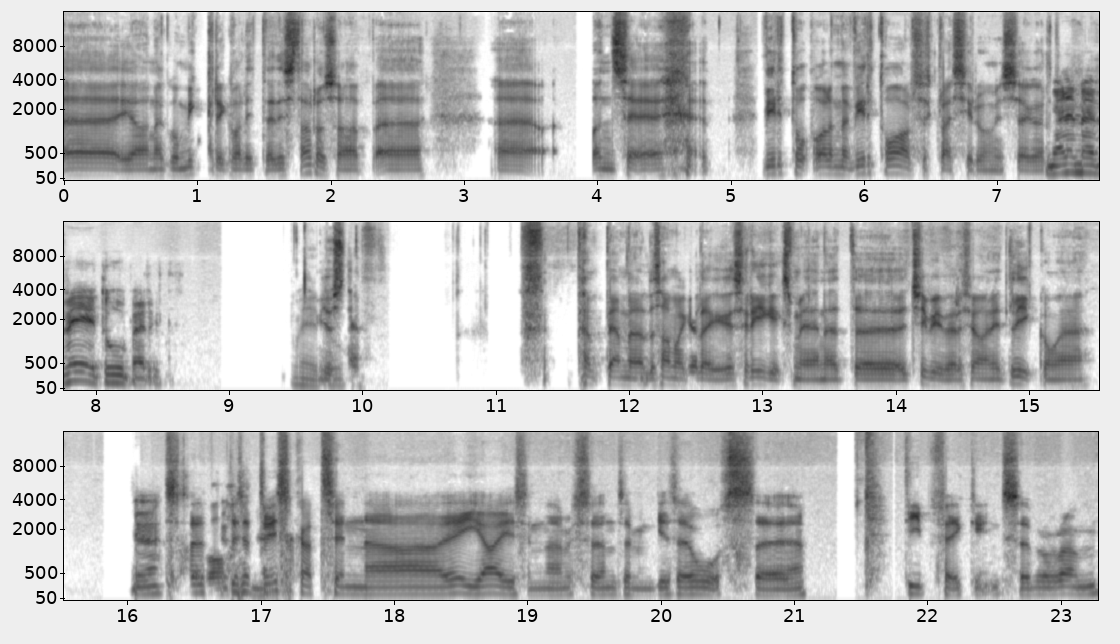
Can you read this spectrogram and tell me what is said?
äh, ja nagu mikri kvaliteedist aru saab, on see virtu-, oleme virtuaalses klassiruumis seekord, me oleme veetuuberid. just nii. peame saama kellegi, kes riigiks meie need äh, chibi versioonid liikuma ja jah, lihtsalt viskad sinna ai sinna, mis on see mingi see uus see deepfaking see programm,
